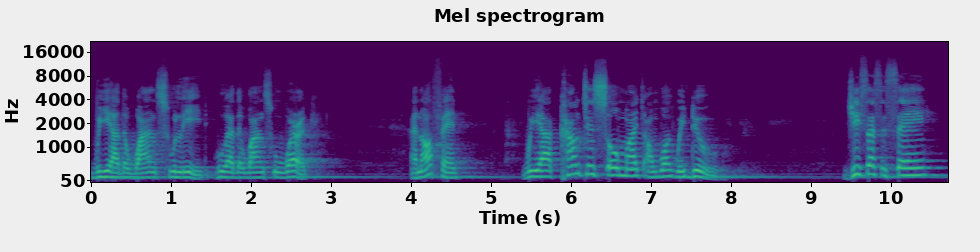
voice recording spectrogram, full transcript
we are the ones who lead, who are the ones who work. And often, we are counting so much on what we do. Jesus is saying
